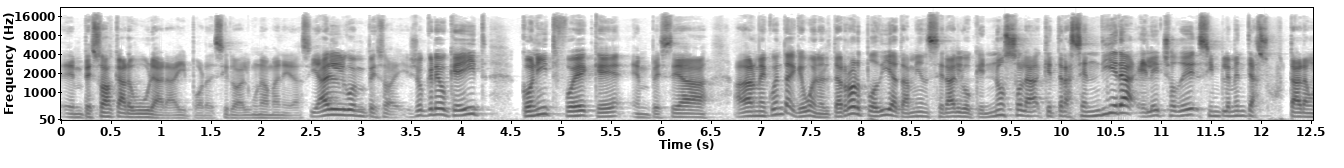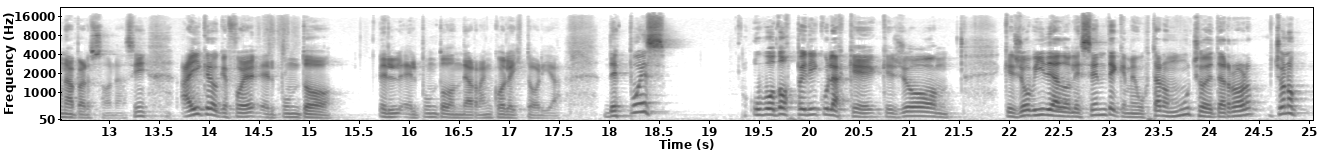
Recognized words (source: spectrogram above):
empezó a carburar ahí, por decirlo de alguna manera. Si algo empezó ahí. Yo creo que It, con It fue que empecé a, darme cuenta de que, bueno, el terror podía también ser algo que no solo, que trascendiera el hecho de simplemente asustar a una persona. ¿sí? Ahí creo que fue el punto, el, punto donde arrancó la historia. Después hubo dos películas que, que yo que yo vi de adolescente que me gustaron mucho de terror. Yo no,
